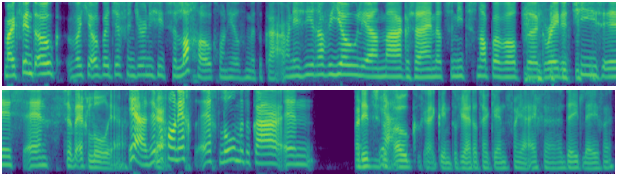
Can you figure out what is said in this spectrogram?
Maar ik vind ook, wat je ook bij Jeff en Journey ziet, ze lachen ook gewoon heel veel met elkaar. Wanneer ze die ravioli aan het maken zijn, dat ze niet snappen wat eh, grated cheese is. En Ze hebben echt lol, ja. ja, ze hebben Ja. gewoon echt, echt lol met elkaar. En Maar dit is Ja. toch ook, ik weet niet of jij dat herkent van je eigen dateleven.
